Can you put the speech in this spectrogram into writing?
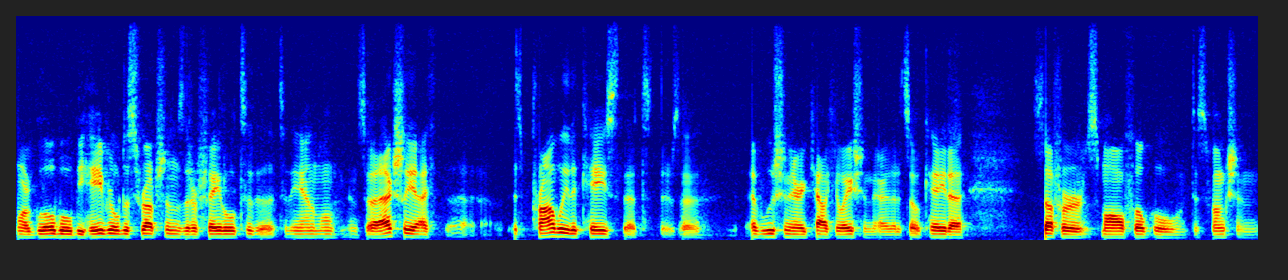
more global behavioral disruptions that are fatal to the to the animal. And so, actually, I, uh, it's probably the case that there's a evolutionary calculation there that it's okay to suffer small focal dysfunction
